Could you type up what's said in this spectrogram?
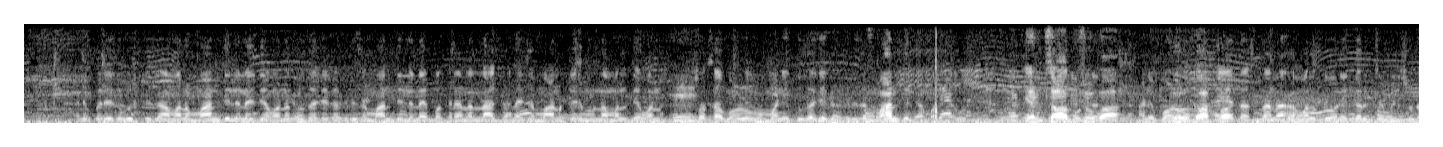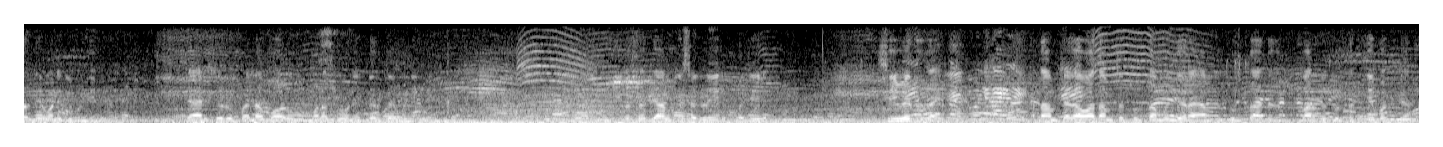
आणि बरेच गोष्टीचा आम्हाला मान दिलेला आहे देवानं. दुधाच्या घागरीचा मान दिलेला आहे. बकऱ्यांना नाक घालायचं मानकरी म्हणून आम्हाला देवानं स्वतः बाळूमामाने दुधाच्या घागरीचं मान दिले आम्हाला. यांचा आणि बाळूमामा हयात असताना आम्हाला दोन एकर जमीन सुद्धा देवाने घेऊन दिली. चारशे रुपयाला बाळूमामाला दोन एकर जमीन घेऊन दिली. तर सध्या आमची सगळी म्हणजे सेवेतच आहे. आता आमच्या गावात आमचं चुलता मंदिर आहे. आमचं चुलता आहे, बारकं चुलता ते बघत्या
